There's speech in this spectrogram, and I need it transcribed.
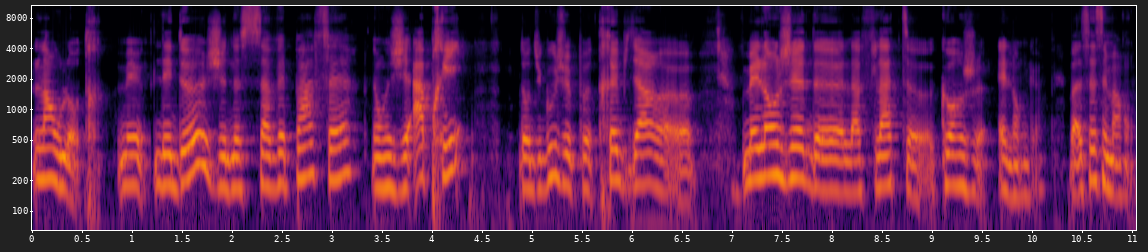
l'un ou l'autre, mais les deux, je ne savais pas faire, donc j'ai appris. Donc du coup, je peux très bien euh, mélanger de la flat euh, gorge et langue. Bah ça c'est marrant.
